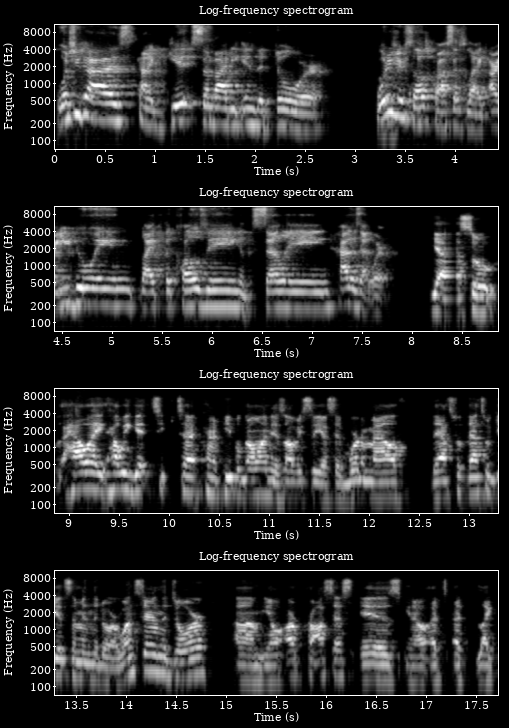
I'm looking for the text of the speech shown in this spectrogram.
once you guys kind of get somebody in the door, what is your sales process like? Are you doing like the closing and the selling? How does that work? Yeah. So how I how we get to, to kind of people going is obviously I said word of mouth. That's what that's what gets them in the door. Once they're in the door, um, you know, our process is you know a, a, like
